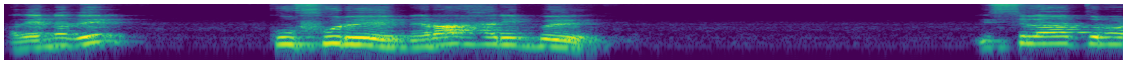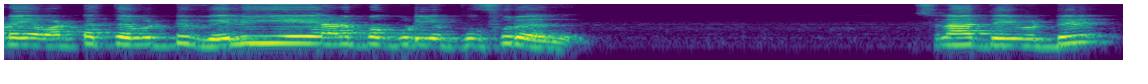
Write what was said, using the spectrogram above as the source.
அது என்னது? குஃபுரு நிராகரிப்பு. இஸ்லாத்தினுடைய வட்டத்தை விட்டு வெளியே அனுப்பக்கூடிய குஃபுர் அது. இஸ்லாத்தை விட்டு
